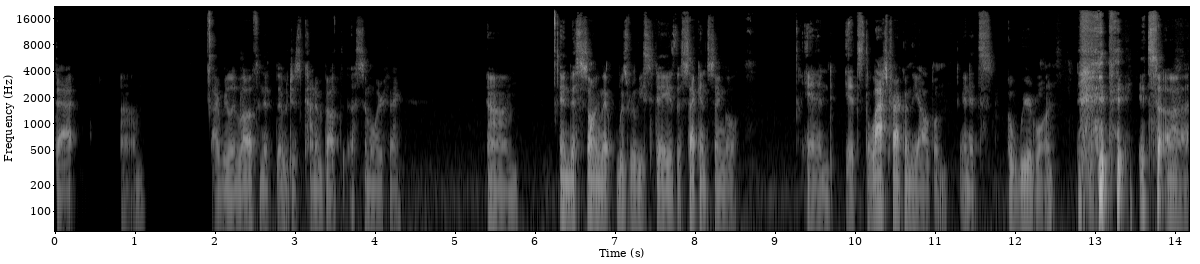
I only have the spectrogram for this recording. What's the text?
that um, I really love, and it, it, was just kind of about a similar thing. Um, and this song that was released today is the second single, and it's the last track on the album, and it's a weird one. it's uh,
